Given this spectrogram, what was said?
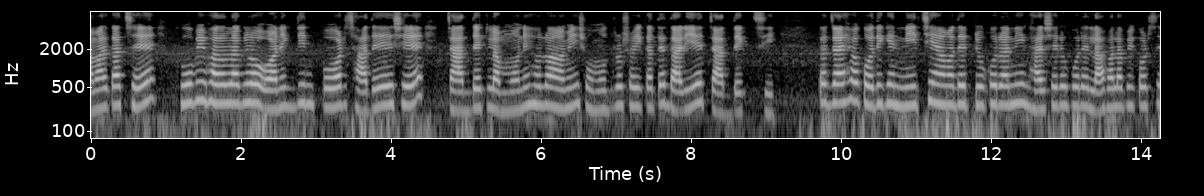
আমার কাছে খুবই ভালো লাগল অনেক দিন পর ছাদে এসে চাঁদ দেখলাম। মনে হলো আমি সমুদ্র সৈকতে দাঁড়িয়ে চাঁদ দেখছি। তো যাই হোক, ওদিকে নিচে আমাদের টুকুরানি ঘাসের উপরে লাফালাফি করছে।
